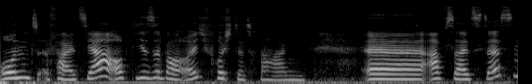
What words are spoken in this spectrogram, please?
und falls ja, ob diese bei euch Früchte tragen. Äh, abseits dessen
